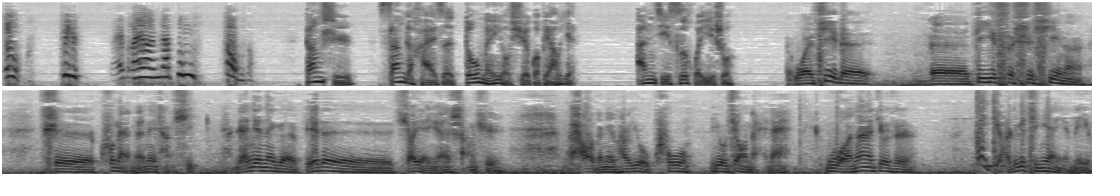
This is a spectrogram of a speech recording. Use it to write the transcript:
给我吧，去去，来不来让人家东西扫不扫？当时三个孩子都没有学过表演。安吉斯回忆说：“我记得，呃，第一次试戏呢，是哭奶奶那场戏，人家那个别的小演员上去，跑到那块又哭又叫奶奶，我呢就是一点这个经验也没有。”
